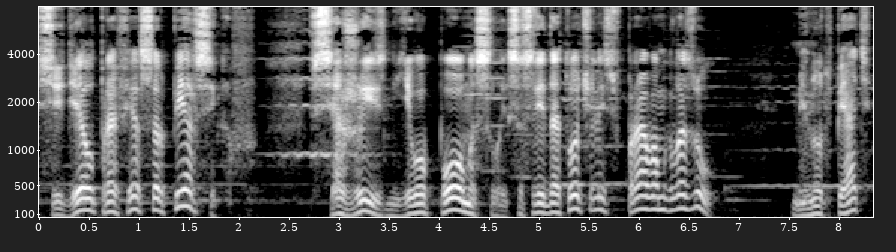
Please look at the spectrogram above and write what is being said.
сидел профессор Персиков. Вся жизнь, его помыслы сосредоточились в правом глазу. Минут пять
